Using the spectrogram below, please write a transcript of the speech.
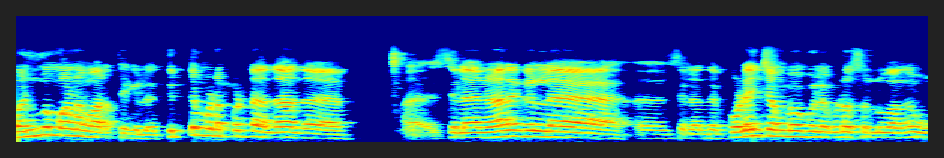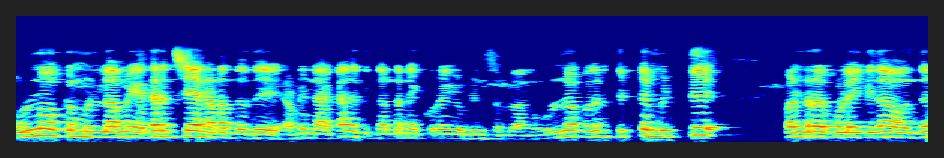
வன்மமான வார்த்தைகள் திட்டமிடப்பட்ட அந்த அந்த சில நேரங்கள்ல சில அந்த கொலை சம்பவங்களை கூட சொல்லுவாங்க. உள்நோக்கம் இல்லாம எதர்ச்சியா நடந்தது அப்படின்னாக்கா அதுக்கு தண்டனை குறை அப்படின்னு சொல்லுவாங்க. உள்நோக்கம் திட்டமிட்டு பண்ற கொலைக்கு தான் வந்து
